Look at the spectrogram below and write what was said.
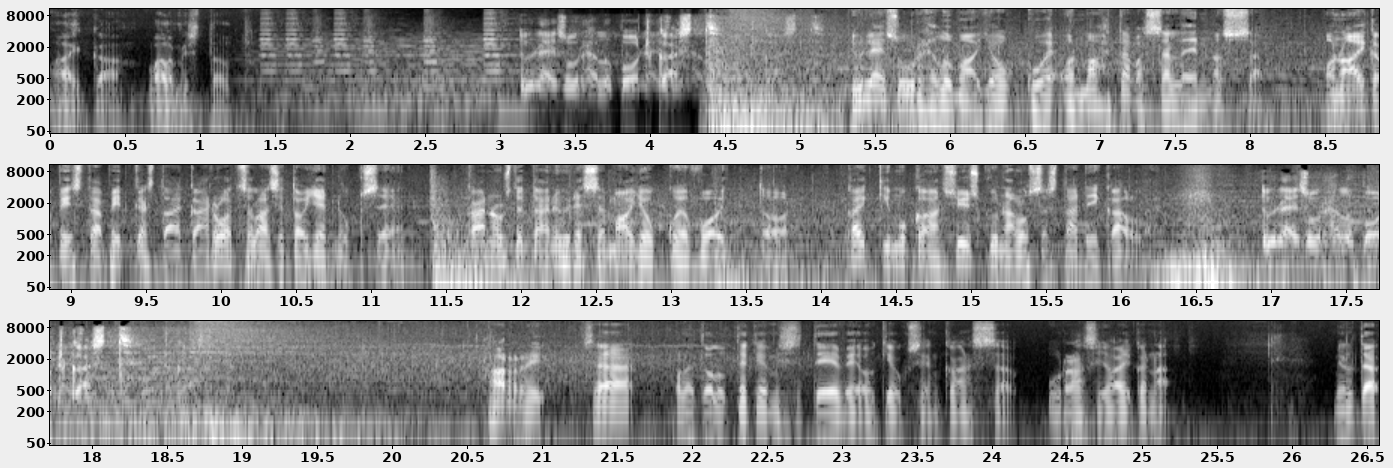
aikaa valmistautua. Yleisurheilupodcast. Yleisurheilumaajoukkue on mahtavassa lennossa. On aika pistää pitkästä aikaa ruotsalaiset ojennukseen. Kannustetaan yhdessä maajoukkueen voittoon. Kaikki mukaan syyskuun alussa Stadikalle. Yleisurheilupodcast. Harri, sä olet ollut tekemisissä TV-oikeuksien kanssa urasi aikana. Miltä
